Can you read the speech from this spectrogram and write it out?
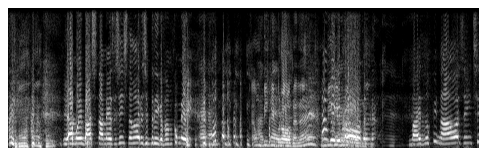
e a mãe bate na mesa, gente, não é hora de briga, vamos comer. É, é um Big Brother, né? Um é um Big, Big Brother. brother. Mas no final a gente,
